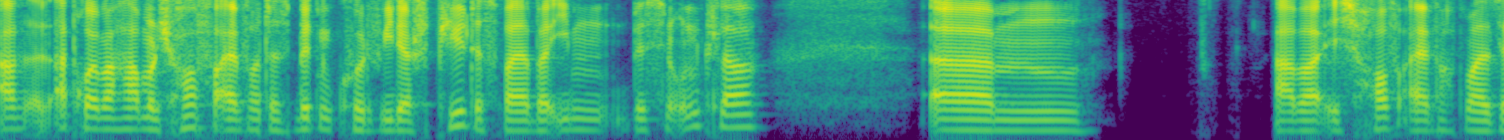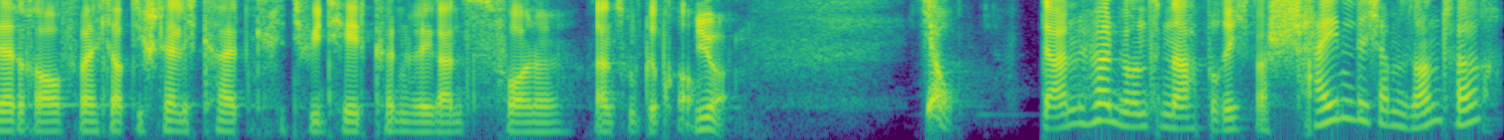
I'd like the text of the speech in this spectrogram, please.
als Abräumer haben und ich hoffe einfach, dass Bittenkurt wieder spielt. Das war ja bei ihm ein bisschen unklar. Ähm, aber ich hoffe einfach mal sehr drauf, weil ich glaube, die Schnelligkeit und Kreativität können wir ganz vorne ganz gut gebrauchen. Ja. Jo, dann hören wir uns im Nachbericht wahrscheinlich am Sonntag,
